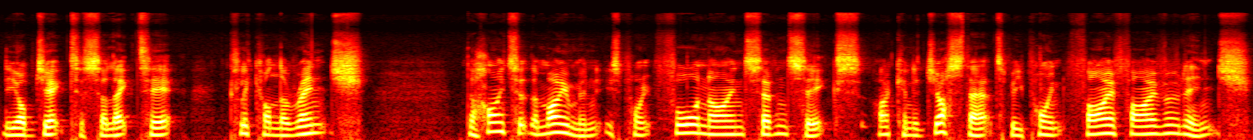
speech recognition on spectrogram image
the object to select it, click on the wrench the height at the moment is 0.4976. I can adjust that to be 0.55 of an inch,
